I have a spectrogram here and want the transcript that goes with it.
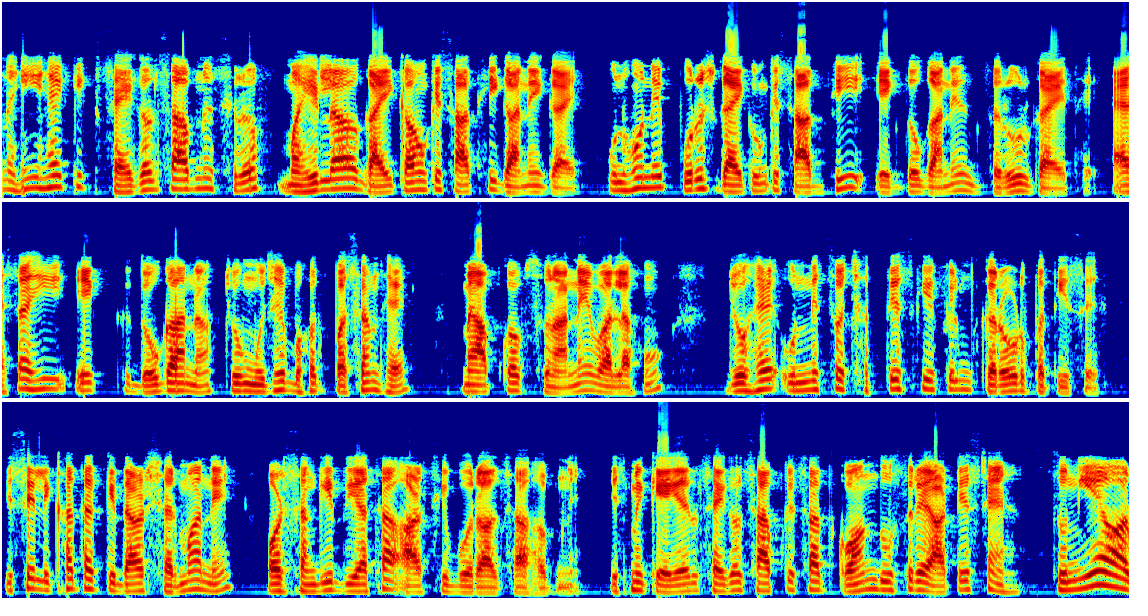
नहीं है कि सहगल साहब ने सिर्फ़ महिला गायिकाओं के साथ ही गाने गाए, उन्होंने पुरुष गायकों के साथ भी एक दो गाने ज़रूर गाए थे। ऐसा ही एक दो गाना जो मुझे बहुत पसंद है, मैं आपको अब सुनाने वाला हूँ, जो है 1936 की फ़िल्म करोड़पति से। इसे लिखा था केदार शर्मा ने और संगीत दिया था आरसी बोराल साहब ने। इसमें के एल सहगल साहब के साथ कौन दूसरे आर्टिस्ट हैं, सुनिए और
